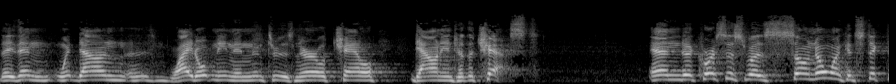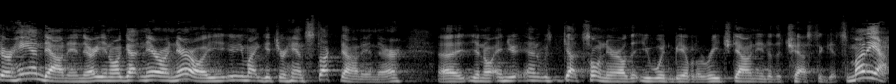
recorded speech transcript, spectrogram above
they then went down, uh, wide opening, and then through this narrow channel down into the chest. And of course, this was so no one could stick their hand down in there. You know, it got narrow and narrow. You, you might get your hand stuck down in there. Uh, you know, and, you, and it was, got so narrow that you wouldn't be able to reach down into the chest to get some money out.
